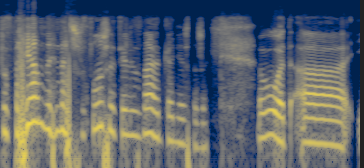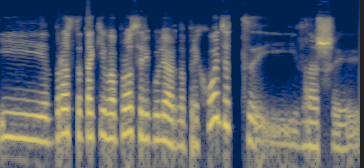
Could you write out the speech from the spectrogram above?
постоянные наши слушатели знают, конечно же. Вот, а, и просто такие вопросы регулярно приходят и в, наши,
